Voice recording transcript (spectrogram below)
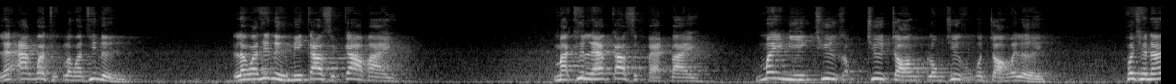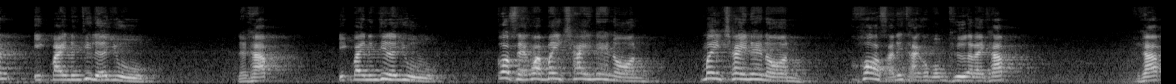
และอ้างว่าถูกรางวัลที่หนึ่งรางวัลที่หนึ่งมี 99 ใบ มาขึ้นแล้ว 98 ใบ ไม่มีชื่อชื่อจองลงชื่อของคนจองไว้เลย เพราะฉะนั้นอีกใบหนึ่งที่เหลืออยู่นะครับ อีกใบหนึ่งที่เหลืออยู่ ก็แสดงว่าไม่ใช่แน่นอน ไม่ใช่แน่นอน ข้อสันนิษฐานของผมคืออะไรครับนะครับ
